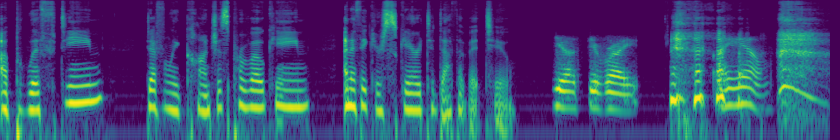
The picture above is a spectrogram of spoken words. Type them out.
uplifting, definitely conscious provoking, and I think you're scared to death of it too. Yes, you're right. I am.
